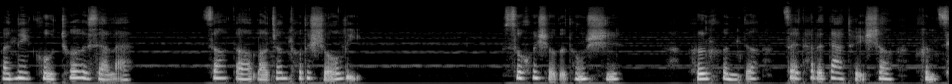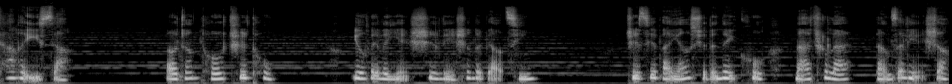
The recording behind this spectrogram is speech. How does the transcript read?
把内裤脱了下来，交到老张头的手里。缩回手的同时，狠狠的在他的大腿上狠掐了一下。老张头吃痛，又为了掩饰脸上的表情，直接把杨雪的内裤拿出来挡在脸上。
